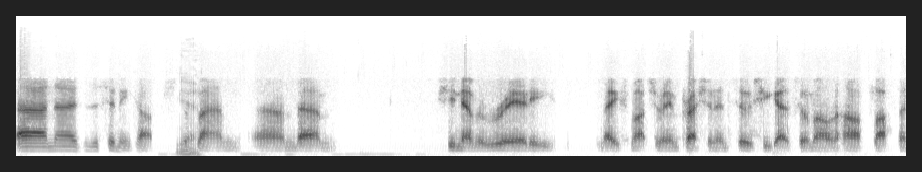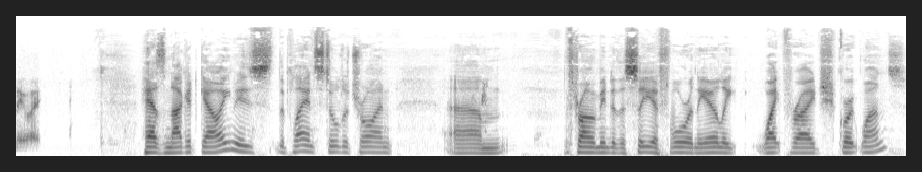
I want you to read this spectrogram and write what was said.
Uh, no, the Sydney Cup yeah. the plan, and um, she never really makes much of an impression until she gets to a mile and a half plus. Anyway, how's Nugget going? Is the plan still to try and um, throw him into the C.F. Orr in the early weight for age Group Ones?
